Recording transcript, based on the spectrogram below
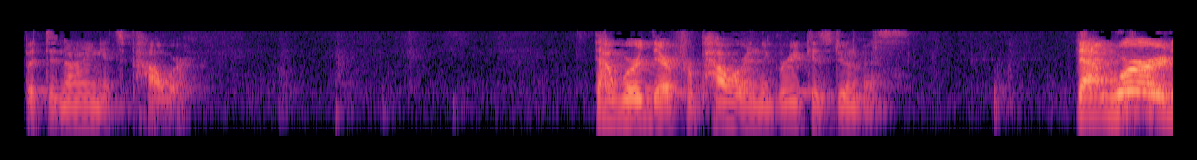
but denying its power. That word there for power in the Greek is dunamis. That word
